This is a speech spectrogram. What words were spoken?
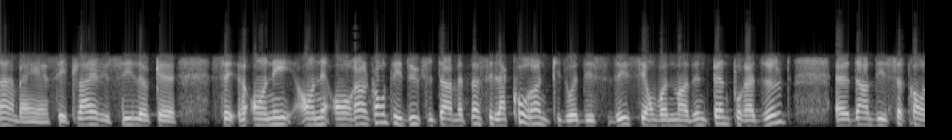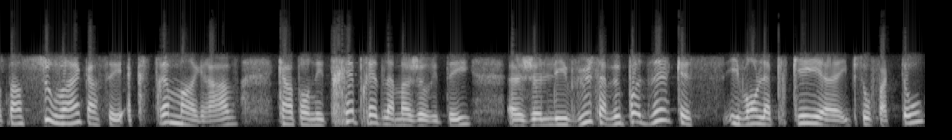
ans. Ben c'est clair ici là que c'est on est on est on rencontre les deux critères. Maintenant, c'est la couronne qui doit décider si on va demander une peine pour adultes euh, dans des circonstances souvent quand c'est extrêmement grave, quand on est très près de la majorité. Euh, je l'ai vu. Ça veut pas dire que ils vont l'appliquer euh, ipso facto.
